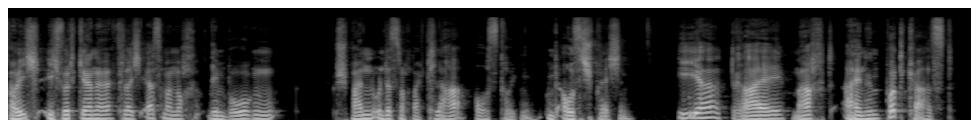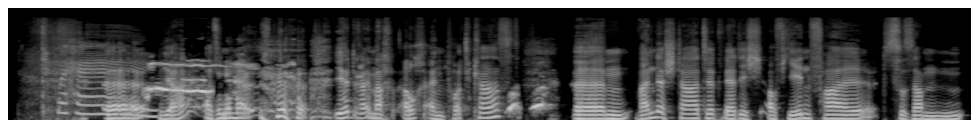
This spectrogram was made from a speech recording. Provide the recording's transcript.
Aber ich, ich würde gerne vielleicht erstmal noch den Bogen spannen und das nochmal klar ausdrücken und aussprechen. Ihr drei macht einen Podcast. Äh, ja, also nochmal, ihr drei macht auch einen Podcast. Ähm, wann der startet, werde ich auf jeden Fall zusammen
